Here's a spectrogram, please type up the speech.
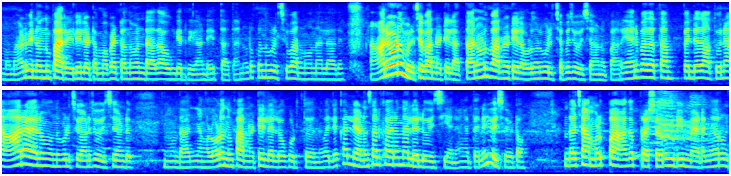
അമ്മമ്മയോട് പിന്നെ ഒന്നും പറയലില്ല കേട്ടോ അമ്മ പെട്ടെന്ന് മിണ്ടാതാവും കരുതികാണ്ട് ഇത്താത്താനോടൊക്കെ ഒന്ന് വിളിച്ച് പറഞ്ഞു എന്നല്ലാതെ. ആരോടും വിളിച്ച് പറഞ്ഞിട്ടില്ല. അത്താനോടും പറഞ്ഞിട്ടില്ല. അവൾ ഇങ്ങോട്ട് വിളിച്ചപ്പോൾ ചോദിച്ചാണ് പറയാനിപ്പോൾ അത് അത്താപ്പന്റെ താത്തൂനെ ആരായാലും ഒന്ന് വിളിച്ചു വിളിച്ചുകൊണ്ട് ചോദിച്ചുകൊണ്ട് ഞങ്ങളോടൊന്നും പറഞ്ഞിട്ടില്ലല്ലോ കൊടുത്തതെന്ന് വലിയ കല്യാണം സൽക്കാരമൊന്നും അല്ലല്ലോ ചോദിച്ചു ഞാൻ. അങ്ങനെ തന്നെ ചോദിച്ചു കേട്ടോ. എന്താ വെച്ചാൽ നമ്മൾ ആകെ പ്രഷർ കൂടി മെടങ്ങേറും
